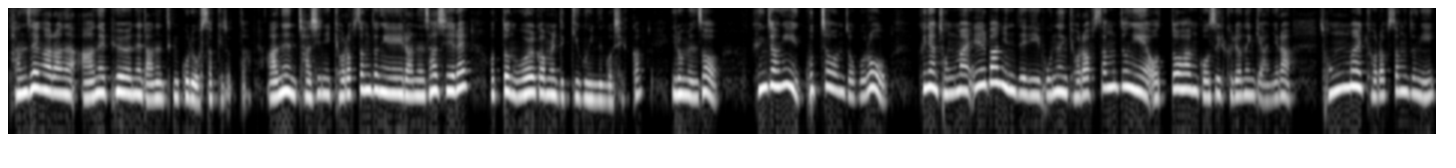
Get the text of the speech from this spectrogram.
단생아라는 안의 표현에 나는 등골이 오싹해졌다. 아는 자신이 결합쌍둥이라는 사실에 어떤 우월감을 느끼고 있는 것일까? 이러면서 굉장히 고차원적으로 그냥 정말 일반인들이 보는 결합쌍둥이의 어떠한 것을 그려낸 게 아니라 정말 결합쌍둥이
